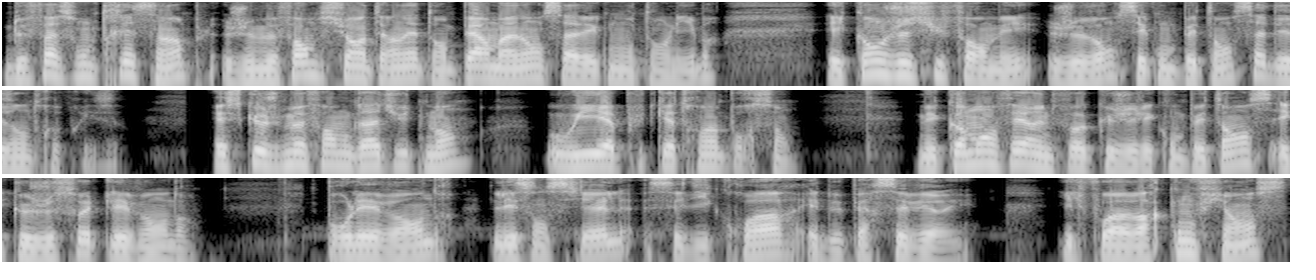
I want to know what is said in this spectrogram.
De façon très simple, je me forme sur Internet en permanence avec mon temps libre, et quand je suis formé, je vends ces compétences à des entreprises. Est-ce que je me forme gratuitement? Oui, à plus de 80%. Mais comment faire une fois que j'ai les compétences et que je souhaite les vendre? Pour les vendre, l'essentiel, c'est d'y croire et de persévérer. Il faut avoir confiance,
